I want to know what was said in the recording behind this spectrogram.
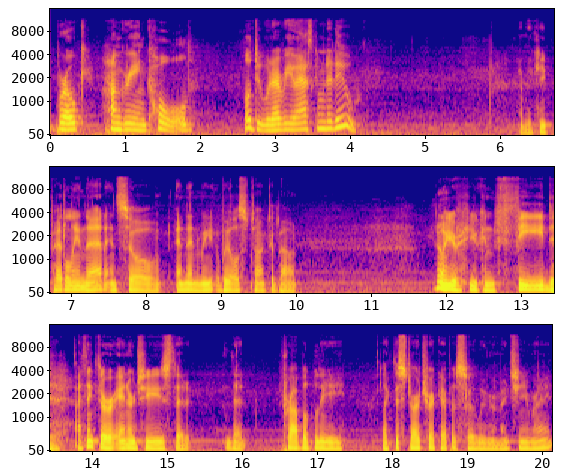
broke, hungry, and cold, they'll do whatever you ask them to do. and they keep peddling that and so and then we we also talked about you know you you can feed i think there are energies that that probably like the star trek episode we were mentioning right?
